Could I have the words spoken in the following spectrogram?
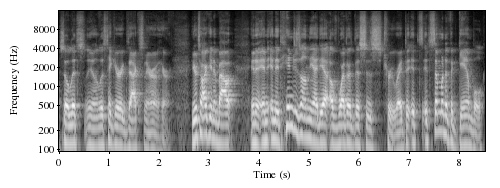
So let's you know let's take your exact scenario here. You're talking about and, and, and it hinges on the idea of whether this is true, right? It's it's somewhat of a gamble.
